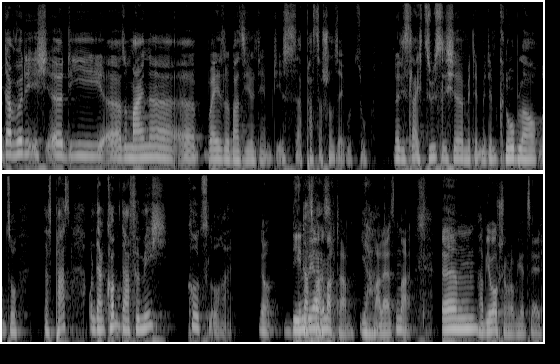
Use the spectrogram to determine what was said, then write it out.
da würde ich äh, die, also meine äh, Basil Basil nehmen. Die ist, da passt das schon sehr gut zu. Ne, dieses leicht süßliche mit dem, mit dem Knoblauch und so, das passt. Und dann kommt da für mich Coleslaw rein. Ja, den das wir ja gemacht haben. Ja. Am allerersten Mal. Ähm, Habe ich aber auch schon, glaube ich, erzählt.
